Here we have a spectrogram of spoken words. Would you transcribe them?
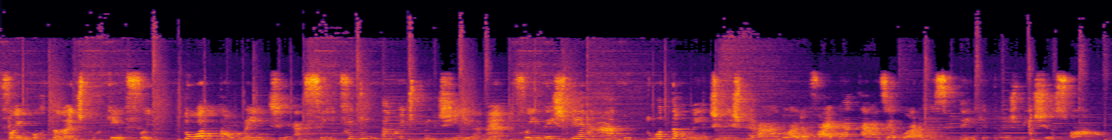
foi importante porque foi totalmente assim, foi da noite pro dia, né? Foi inesperado, totalmente inesperado. Olha, vai para casa e agora você tem que transmitir a sua aula.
